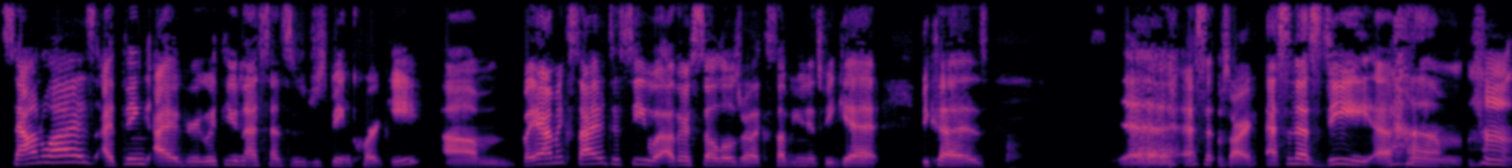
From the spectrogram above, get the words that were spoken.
Sound wise, I think I agree with you in that sense of just being quirky. Um, but yeah, I'm excited to see what other solos or like subunits we get because uh, S- sorry, SNSD, um,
